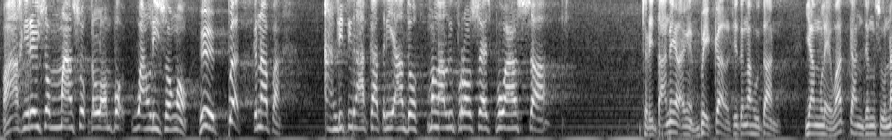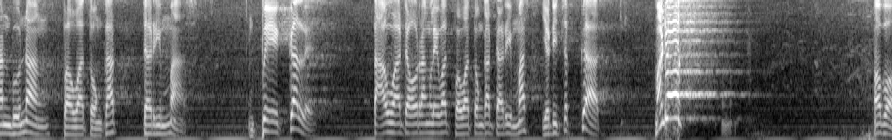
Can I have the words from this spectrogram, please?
Akhirnya iso masuk kelompok Wali Songo. Hebat. Kenapa? Ahli tirakat Riyadho melalui proses puasa. Ceritanya lagi begal di tengah hutan. Yang lewat Kanjeng Sunan Bonang bawa tongkat dari emas. Begal ya. Tahu ada orang lewat bawa tongkat dari emas ya dicegat. Mandek apa?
